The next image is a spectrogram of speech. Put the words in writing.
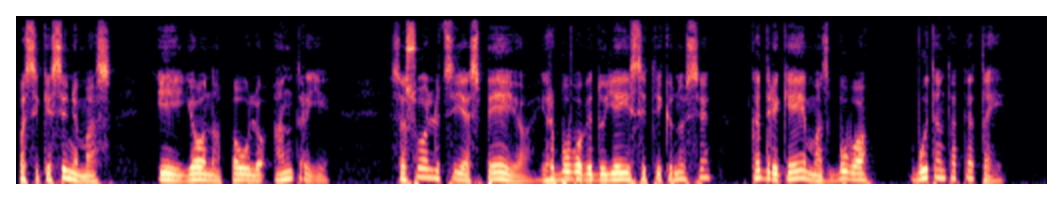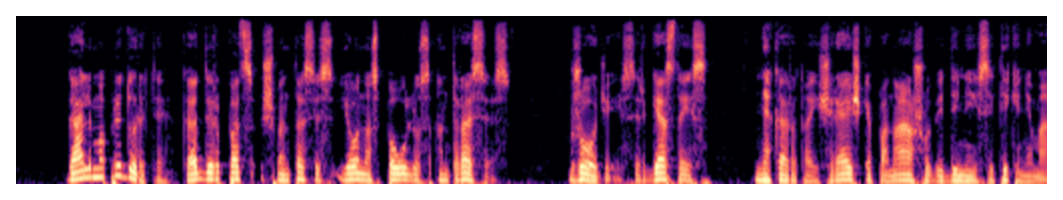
pasikesinimas į Joną Paulių II, sesuo Liucija spėjo ir buvo viduje įsitikinusi, kad regėjimas buvo būtent apie tai Galima pridurti, kad ir pats šventasis Jonas Paulius II žodžiais ir gestais nekarta išreiškė panašų vidinį įsitikinimą.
